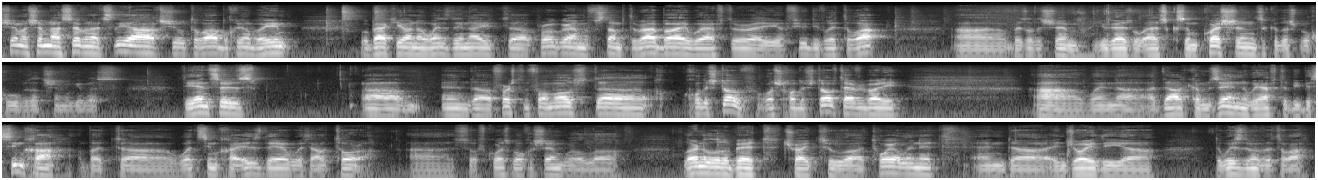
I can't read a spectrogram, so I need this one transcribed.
Hashem Hashem Naaseh V'Natzliach, Shiur Torah, Bruchim Abahim. We're back here on our Wednesday night uh, program of Stump the Rabbi. We're after a, a few Divrei Torah. Uh, Bezat Hashem, you guys will ask some questions. Kadosh Baruch Hu, Bezat Hashem will give us the answers. Um, and uh, first and foremost, uh, Chodesh Tov, Rosh Chodesh Tov to everybody. Uh, when uh, Adar comes in, we have to be besimcha, but uh, what simcha is there without Torah? Uh, so, of course, Baruch Hashem will uh, learn a little bit, try to uh, toil in it, and uh, enjoy the, the wisdom of the Torah.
